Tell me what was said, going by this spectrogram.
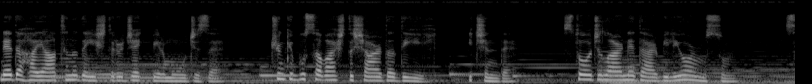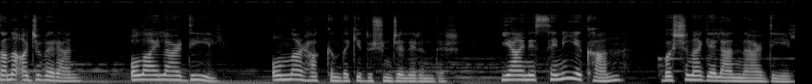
ne de hayatını değiştirecek bir mucize. Çünkü bu savaş dışarıda değil, içinde. Stoacılar ne der biliyor musun? Sana acı veren olaylar değil, onlar hakkındaki düşüncelerindir. Yani seni yıkan başına gelenler değil.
